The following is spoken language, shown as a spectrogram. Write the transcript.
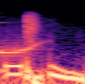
Bye.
